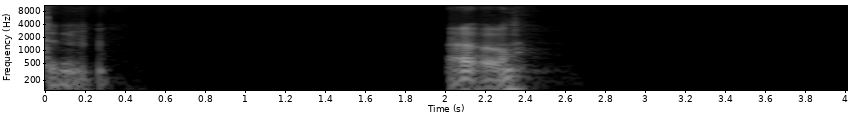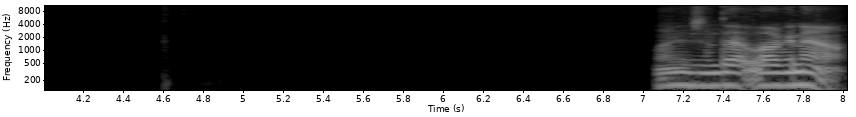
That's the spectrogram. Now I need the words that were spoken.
Didn't. Uh oh. Why isn't that logging out?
